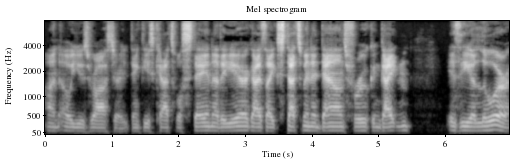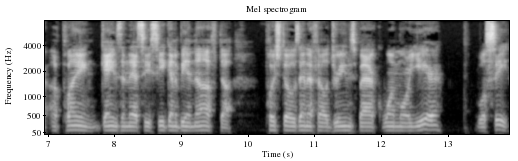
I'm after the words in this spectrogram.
on OU's roster? You think these cats will stay another year? Guys like Stutsman and Downs, Farooq and Guyton is the allure of playing games in the SEC going to be enough to push those NFL dreams back one more year? We'll see.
